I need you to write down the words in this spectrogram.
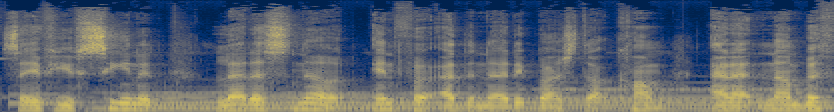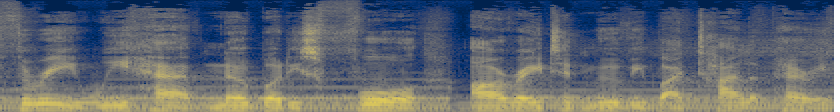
so if you've seen it, let us know. Info at thenerdybunch.com. And at number three, we have Nobody's Fool, R rated movie by Tyler Perry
